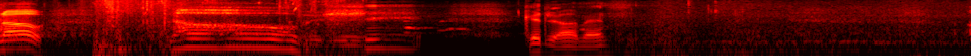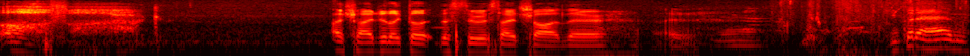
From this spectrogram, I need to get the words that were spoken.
No! No! Shit. Good job, man. Oh, fuck. I tried to like the, the suicide shot there. I, Yeah. You could have had me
